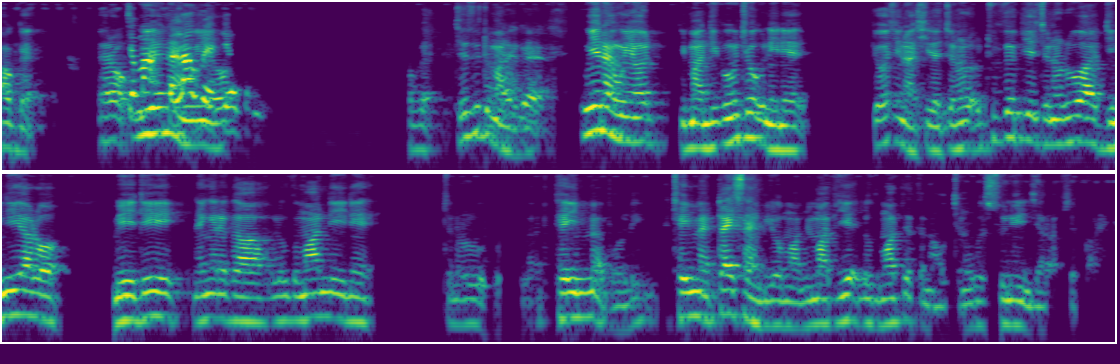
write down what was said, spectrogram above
ဟုတ်ကဲ့အဲ့တော့ဦးရဲနိုင်ရောဟုတ်ကဲ့ကျေးဇူးတင်ပါတယ်ခင်ဗျဦးရနိုင်ဝင်ရောဒီမှာဒီကုန်းချုပ်အနေနဲ့ပြောချင်တာရှိတယ်ကျွန်တော်တို့အထူးသဖြင့်ကျွန်တော်တို့ကဒီနေ့ကတော့မေဒေးနိုင်ငံတကာအလုပ်သမားနေ့နဲ့ကျွန်တော်တို့အထိမ်းအမှတ်ပေါ့လေအထိမ်းအမှတ်တိုက်ဆိုင်ပြီးတော့မှမြန်မာပြည်ရဲ့အလုပ်သမားပြဿနာကိုကျွန်တော်တို့ဆွေးနွေးနေကြတာဖြစ်ပါတယ်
